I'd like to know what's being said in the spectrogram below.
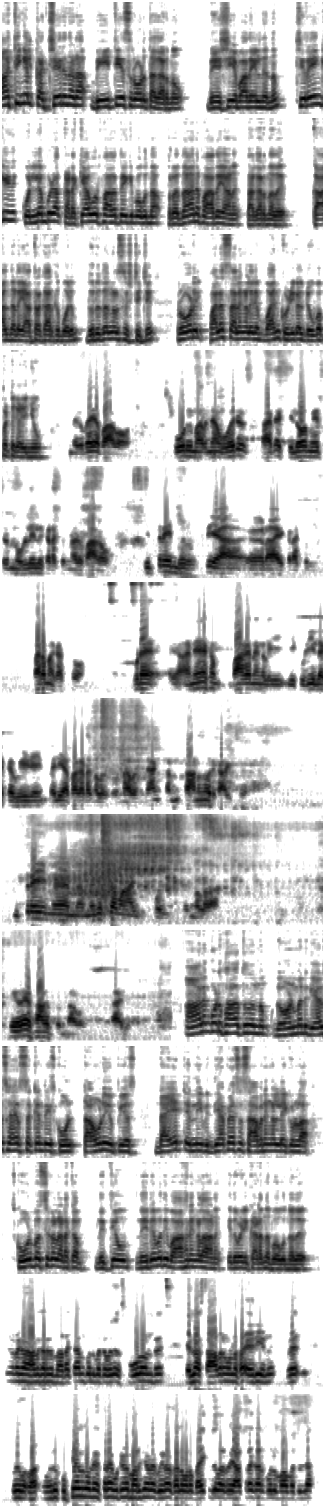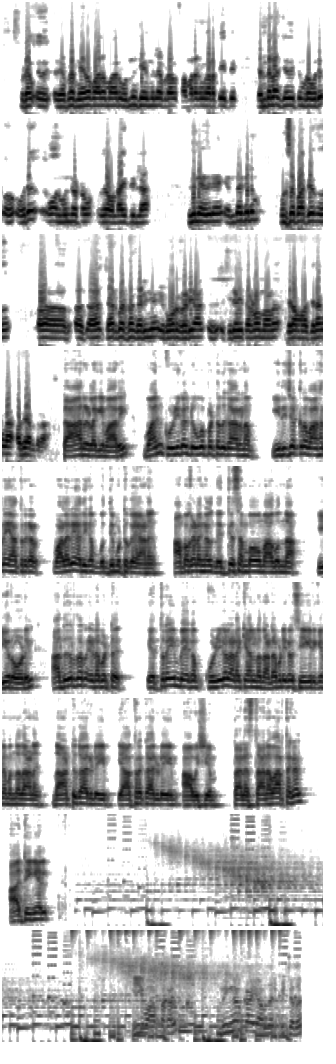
Attingal Kacherinada B T S road തകർന്നു. ദേശീയപാതയിൽ നിന്നും ചിറയൻകീഴ് കൊല്ലമ്പുഴ കടക്കാവൂർ ഭാഗത്തേക്ക് പോകുന്ന പ്രധാന പാതയാണ് തകർന്നത്. കാൽനട യാത്രക്കാർക്ക് പോലും ദുരിതങ്ങൾ സൃഷ്ടിച്ച് റോഡിൽ പല സ്ഥലങ്ങളിലും വൻ കുഴികൾ രൂപപ്പെട്ട് കഴിഞ്ഞു. ഹൃദയഭാഗമാണ് കൂടി മറിഞ്ഞ ഒരു അര കിലോമീറ്ററിനുള്ളിൽ കിടക്കുന്ന ഒരു ഭാഗവും ഇത്രയും വൃത്തിയായി കിടക്കുന്ന പരമ കഷ്ടമാണ് ഇവിടെ അനേകം വാഹനങ്ങൾ ഈ ഈ കുഴിയിലൊക്കെ വീഴുകയും വലിയ അപകടങ്ങൾ ഉണ്ടാവുകയും ഞാൻ കാണുന്ന ഒരു കാഴ്ച. ഇത്രയും മികച്ചമായി പോയി എന്നുള്ളതാണ്. ഹൃദയഭാഗത്തുണ്ടാവുന്ന കാര്യം. ആലങ്കോട് ഭാഗത്തു നിന്നും government girls higher secondary school town U P S DIET എന്നീ വിദ്യാഭ്യാസ സ്ഥാപനങ്ങളിലേക്കുള്ള സ്കൂൾ ബസ്സുകളടക്കം നിത്യവും നിരവധി വാഹനങ്ങളാണ് ഇതുവഴി കടന്നു പോകുന്നത് ആൾക്കാർക്ക് നടക്കാൻ പോലും പറ്റും സ്കൂളുണ്ട്. എല്ലാ സ്ഥാപനങ്ങളുള്ള ഏരിയയാണ് ഇവിടെ ഒരു കുട്ടികൾ കൊണ്ട് എത്ര കുട്ടികൾ മറിഞ്ഞവിടെ വീണ സ്ഥലമാണ് ബൈക്കിൽ വരുന്ന യാത്രക്കാർക്ക് പോലും പോകാൻ പറ്റില്ല. ഇവിടെ ഇവിടെ നിയമപാലന്മാർ ഒന്നും ചെയ്യുന്നില്ല ഇവിടെ സമരങ്ങൾ നടത്തിയിട്ട് എന്തെല്ലാം ചെയ്തിട്ടും ഇവിടെ ഒരു ഒരു മുന്നോട്ടവും ഇത് ഉണ്ടായിട്ടില്ല. ഇതിനെതിരെ എന്തെങ്കിലും മുനിസിപ്പാലിറ്റിയിൽ നിന്ന് ചെയർപേഴ്സൺ കഴിഞ്ഞ് ഈ റോഡ് റെഡി ശരിയായി തരണമെന്നാണ് ജനങ്ങളെ അഭ്യർത്ഥന. ടാർ ഇളകി മാറി വൻ കുഴികൾ രൂപപ്പെട്ടത് കാരണം ഇരുചക്ര വാഹന യാത്രികർ വളരെയധികം ബുദ്ധിമുട്ടുകയാണ്. അപകടങ്ങൾ നിത്യസംഭവമാകുന്ന ഈ റോഡിൽ അധികൃതർ ഇടപെട്ട് എത്രയും വേഗം കുഴികൾ അടയ്ക്കാനുള്ള നടപടികൾ സ്വീകരിക്കണമെന്നതാണ് നാട്ടുകാരുടെയും യാത്രക്കാരുടെയും ആവശ്യം. തലസ്ഥാന വാർത്തകൾ ആറ്റിങ്ങൽ. ഈ വാർത്തകൾ നിങ്ങൾക്കായി അവതരിപ്പിച്ചത്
